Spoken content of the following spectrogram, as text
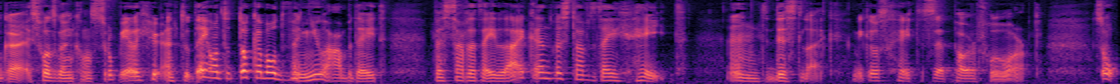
guys, what's going on? Strupiel here and today I want to talk about the new update, the stuff that I like and the stuff that I hate and dislike, because hate is a powerful word. So,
